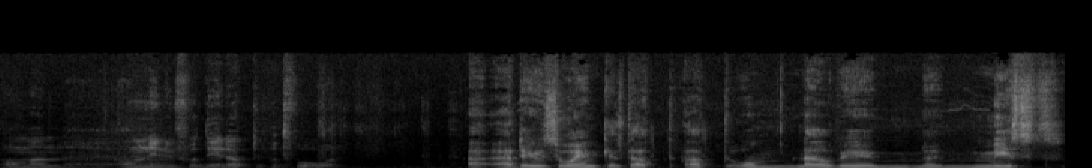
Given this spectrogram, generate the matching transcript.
Om, man, eh, om ni nu får dela upp det på två år. Det är ju så enkelt att, att om när vi miss,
